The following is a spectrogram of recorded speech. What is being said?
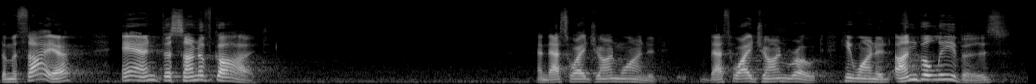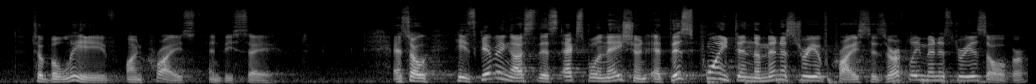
the Messiah, and the Son of God. And that's why John wanted. That's why John wrote. He wanted unbelievers to believe on Christ and be saved. And so he's giving us this explanation. At this point in the ministry of Christ, his earthly ministry is over,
